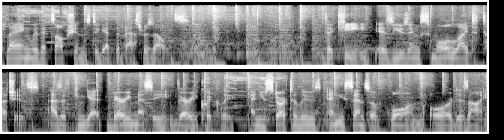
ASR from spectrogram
playing with its options to get the best results. The key is using small light touches, as it can get very messy very quickly, and you start to lose any sense of form or design.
